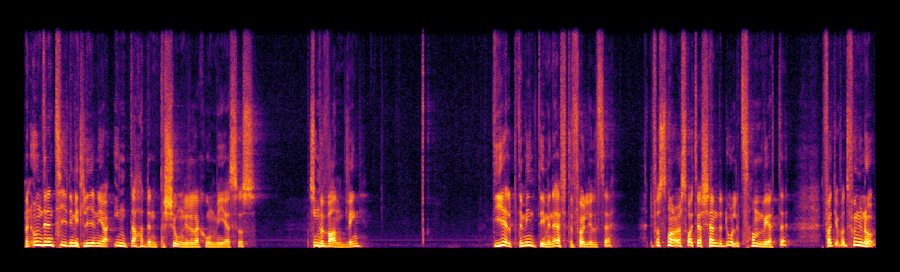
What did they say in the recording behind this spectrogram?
Men under en tid i mitt liv när jag inte hade en personlig relation med Jesus, så förvandling. Det hjälpte mig inte i min efterföljelse. Det var snarare så att jag kände dåligt samvete. För att jag var tvungen att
